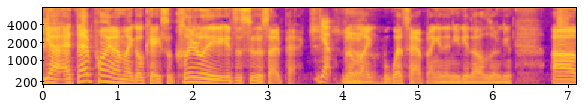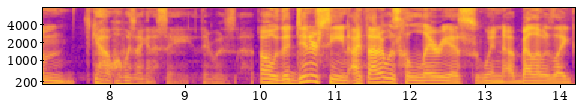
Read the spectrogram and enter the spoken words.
Yeah, at that point, I'm like, okay, so clearly it's a suicide pact. Yep. And I'm like, what's happening? And then you get all the. Um, yeah, what was I gonna say? There was. Uh, oh, the dinner scene. I thought it was hilarious when uh, Bella was like,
